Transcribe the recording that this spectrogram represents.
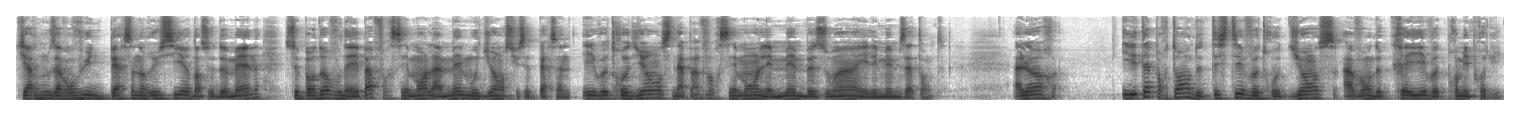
car nous avons vu une personne réussir dans ce domaine, cependant vous n'avez pas forcément la même audience que cette personne. Et votre audience n'a pas forcément les mêmes besoins et les mêmes attentes. Alors, il est important de tester votre audience avant de créer votre premier produit.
